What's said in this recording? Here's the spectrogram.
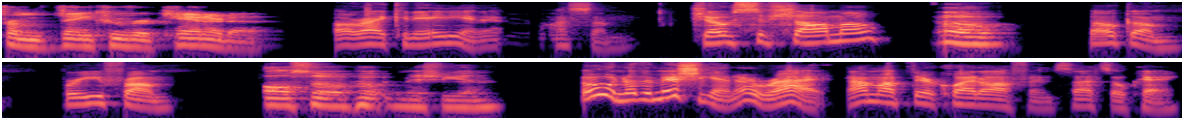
From Vancouver, Canada. All right, Canadian. Awesome. Joseph Schallmo, Hello. welcome. Where are you from? Also, Houghton, Michigan. Oh, another Michigan. All right. I'm up there quite often, so that's okay.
